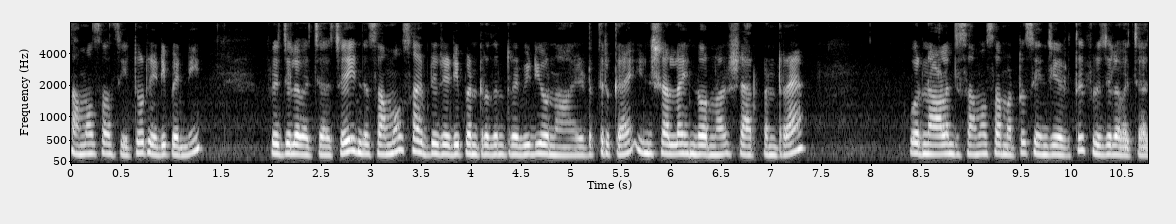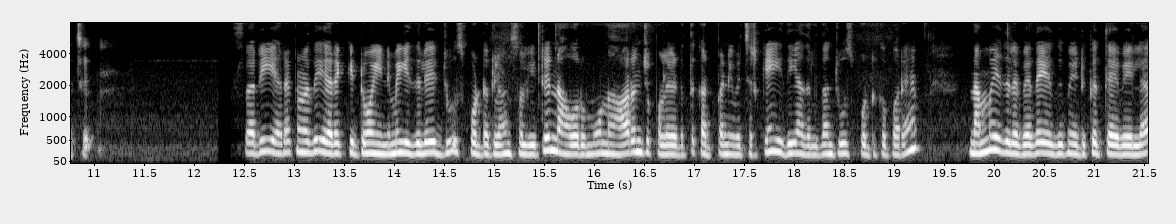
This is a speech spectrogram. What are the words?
சமோசா சீட்டும் ரெடி பண்ணி ஃப்ரிட்ஜில் வச்சாச்சு. இந்த சமோசா எப்படி ரெடி பண்ணுறதுன்ற வீடியோ நான் எடுத்திருக்கேன். இன்ஷால்லா இன்னொரு நாள் ஷேர் பண்ணுறேன் ஒரு நாலஞ்சு சமோசா மட்டும் செஞ்சு எடுத்து ஃப்ரிட்ஜில் வச்சாச்சு. சரி இறக்குனது இறக்கிட்டோம். இனிமேல் இதிலே ஜூஸ் போட்டுக்கலாம்னு சொல்லிவிட்டு நான் ஒரு மூணு ஆரஞ்சு பழம் எடுத்து கட் பண்ணி வச்சுருக்கேன். இதையும் அதில் தான் ஜூஸ் போட்டுக்க போகிறேன் நம்ம இதில் விதை எதுவுமே எடுக்க தேவையில்லை.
